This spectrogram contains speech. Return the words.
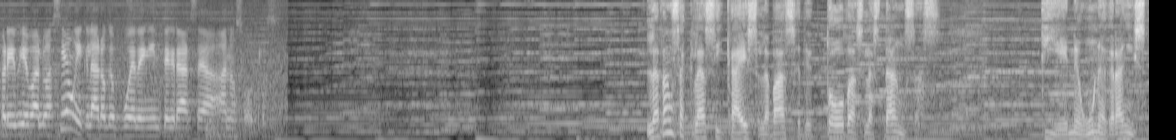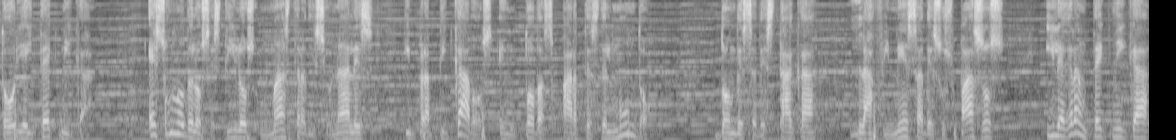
previa evaluación y claro que pueden integrarse a nosotros. La danza clásica es la base de todas las danzas. Tiene una gran historia y técnica es uno de los estilos más tradicionales y practicados en todas partes del mundo, donde se destaca la fineza de sus pasos y la gran técnica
